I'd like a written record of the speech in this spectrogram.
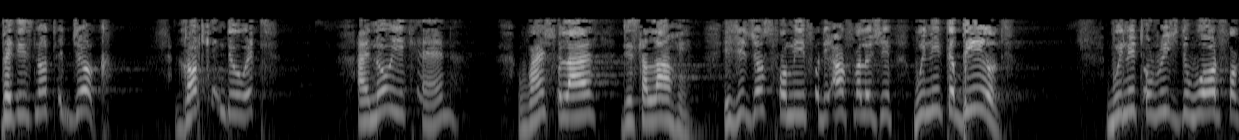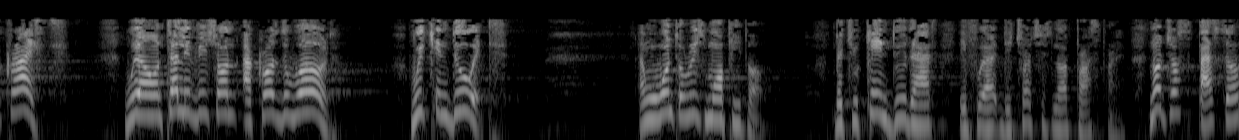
but it's not a joke. God can do it. I know He can. Why should I disallow Him? Is it just for me, for the Ark Fellowship? We need to build. We need to reach the world for Christ. We are on television across the world. We can do it. And we want to reach more people. But you can't do that if are, the church is not prospering. Not just pastor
